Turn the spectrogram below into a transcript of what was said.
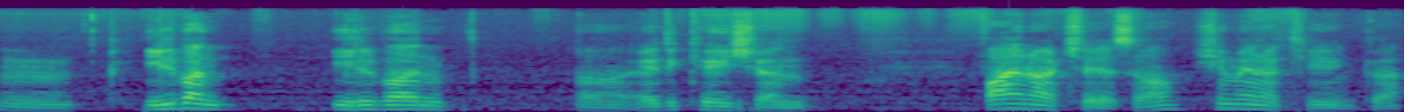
음, 일반 일반 어, 에듀케이션 파인 아츠에서 휴머니티 그러니까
